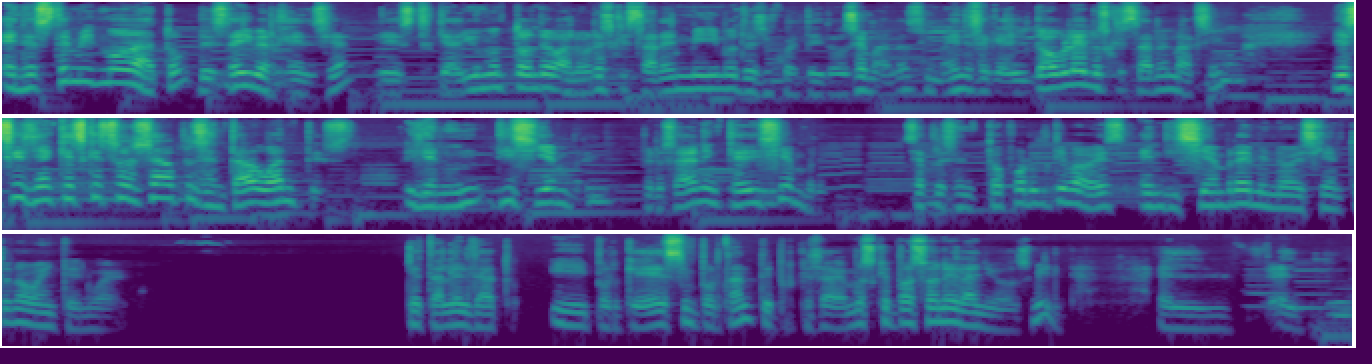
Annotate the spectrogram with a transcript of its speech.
en este mismo dato de esta divergencia, es que hay un montón de valores que están en mínimos de 52 semanas, imagínense que el doble de los que están en máximo, y es que decían que es que esto se ha presentado antes, y en un diciembre, pero ¿saben en qué diciembre? Se presentó por última vez en diciembre de 1999. ¿Qué tal el dato? ¿Y por qué es importante? Porque sabemos qué pasó en el año 2000. El, el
